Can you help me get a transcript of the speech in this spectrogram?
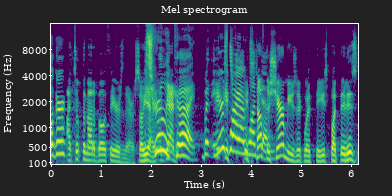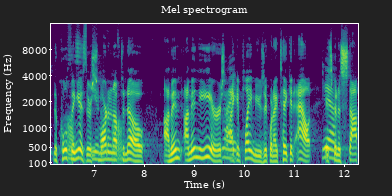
sugar. I, took them out of both ears there. So yeah, It's really again, good. But here's it's, why I it's want tough them. to share music with these, but it is the cool Oh, thing is they're is smart enough to know. I'm in. I'm in the ears. I can play music. When I take it out, it's going to stop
